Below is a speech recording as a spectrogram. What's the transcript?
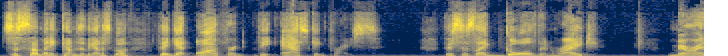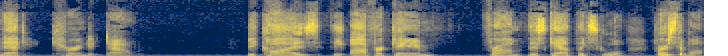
so somebody comes in. They got a school. They get offered the asking price. This is like golden, right? Marinette turned it down because the offer came from this Catholic school. First of all,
